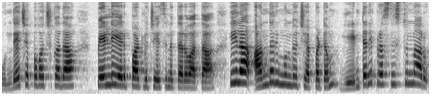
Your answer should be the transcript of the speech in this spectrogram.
ముందే చెప్పవచ్చు కదా. పెళ్ళి ఏర్పాట్లు చేసిన తర్వాత ఇలా అందరి ముందు చెప్పటం ఏంటని ప్రశ్నిస్తున్నారు.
